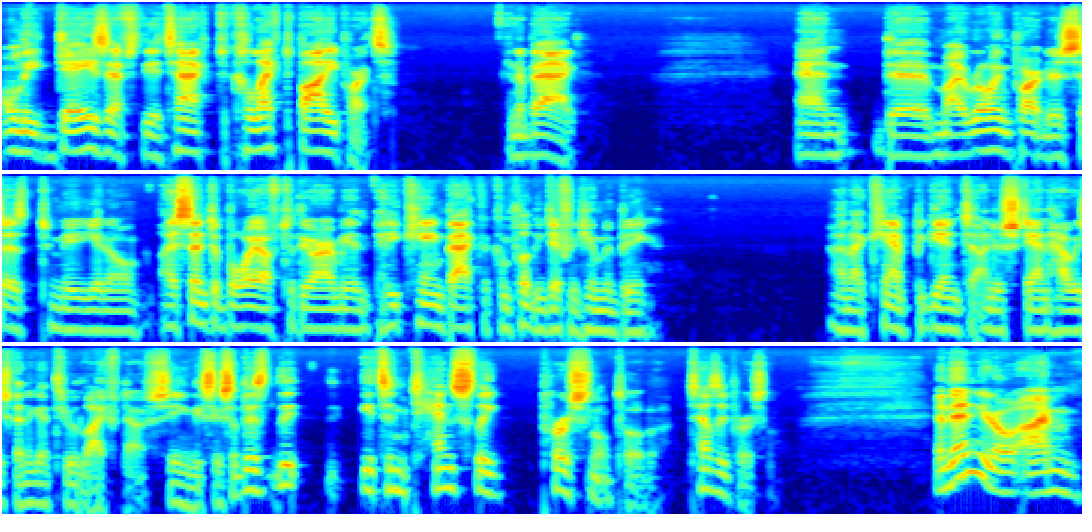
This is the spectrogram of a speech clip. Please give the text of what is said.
only days after the attack to collect body parts in a bag. And the, my rowing partner says to me, you know, I sent a boy off to the army and he came back a completely different human being and I can't begin to understand how he's going to get through life now, seeing these things. So this, it's intensely personal, Tova, intensely personal. And then you know, I'm,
